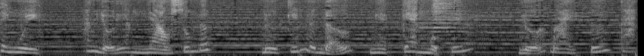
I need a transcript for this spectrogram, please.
Thầy nguy, hắn vội lăn nhào xuống đất, đưa kiếm lên đỡ, nghe can một tiếng, lửa bay tứ tán.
